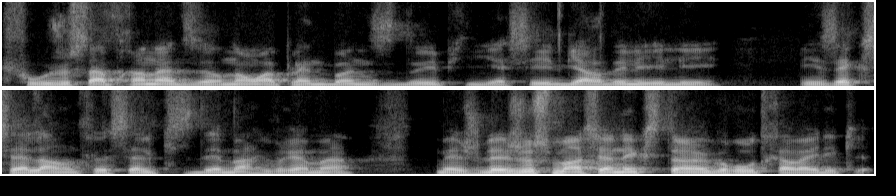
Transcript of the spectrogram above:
Il faut juste apprendre à dire non à plein de bonnes idées, puis essayer de garder les, les, excellentes, celles qui se démarquent vraiment. Mais je voulais juste mentionner que c'était un gros travail d'équipe,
